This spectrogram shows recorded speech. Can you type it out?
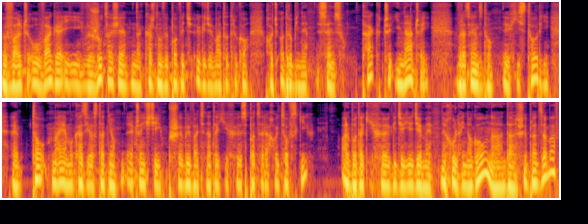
walczy o uwagę i wrzuca się na każdą wypowiedź, gdzie ma to tylko choć odrobinę sensu. Tak czy inaczej, wracając do historii, to miałem okazję ostatnio częściej przebywać na takich spacerach ojcowskich albo takich, e, gdzie jedziemy hulajnogą na dalszy plac zabaw,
